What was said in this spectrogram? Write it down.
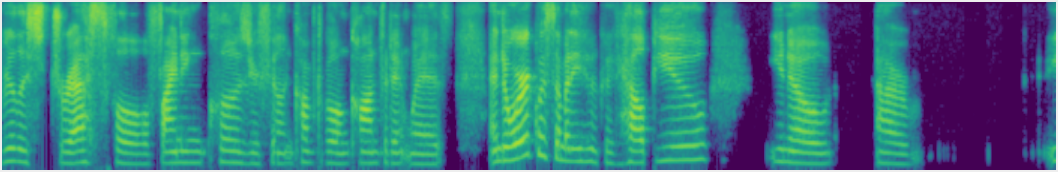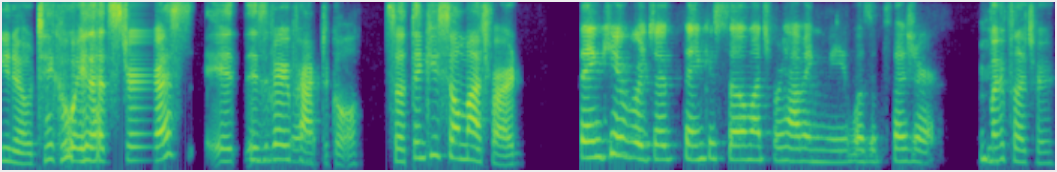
really stressful finding clothes you're feeling comfortable and confident with, and to work with somebody who could help you, you know, uh, you know, take away that stress. It is very practical. So thank you so much, Vard. Thank you, Bridget. Thank you so much for having me. It was a pleasure. My pleasure.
